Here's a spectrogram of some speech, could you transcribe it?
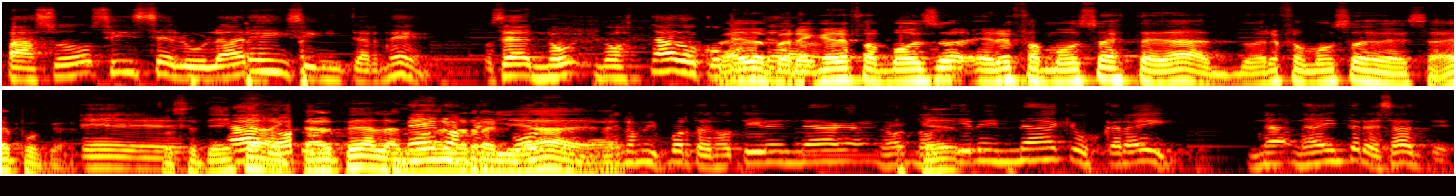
pasó sin celulares y sin internet. O sea, no, no está Bueno, documentado. pero es que eres famoso, eres famoso a esta edad, no eres famoso desde esa época. Eh, Entonces tienes ah, que no, adaptarte a la menos nueva me realidad. importa, menos me importa, no tienen nada, no, no que- tienen nada que buscar ahí. Na- nada interesante.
